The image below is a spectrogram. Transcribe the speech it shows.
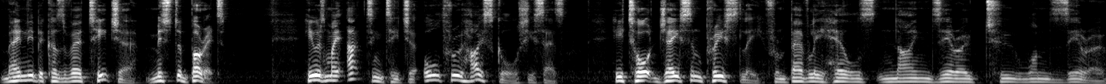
mainly because of her teacher, Mr. Burritt. He was my acting teacher all through high school, she says. He taught Jason Priestley from Beverly Hills 90210.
